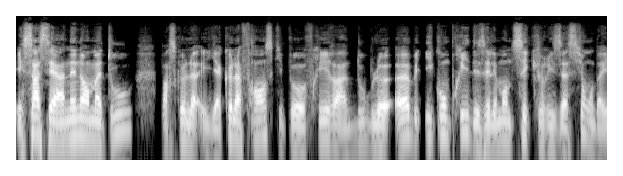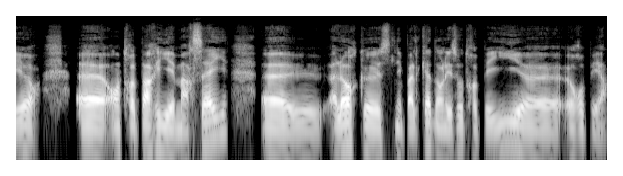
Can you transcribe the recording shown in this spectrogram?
Et ça, c'est un énorme atout parce qu'il n'y a que la France qui peut offrir un double hub, y compris des éléments de sécurisation d'ailleurs, entre Paris et Marseille, alors que ce n'est pas le cas dans les autres pays européens.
